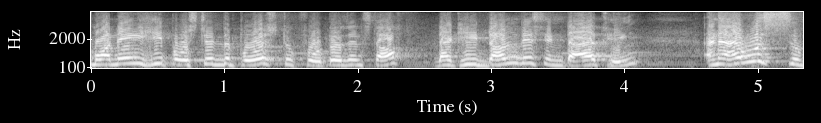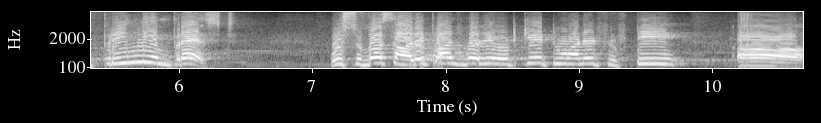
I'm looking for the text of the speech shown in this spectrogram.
morning he posted the post two photos and stuff that he done this entire thing and I was supremely impressed वो सुबह साढ़े पाँच बजे उठ के 250 uh,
